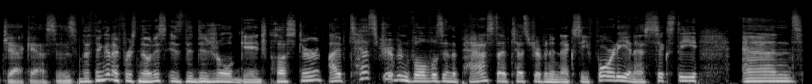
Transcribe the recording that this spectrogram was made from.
jackasses. The thing that I first noticed is the digital gauge cluster. I've test driven Volvos in the past. I've test driven an XC40 and S60 and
